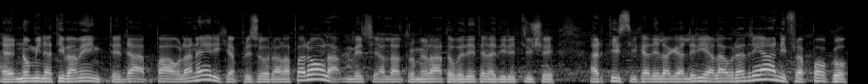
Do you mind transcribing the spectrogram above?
eh, nominativamente da Paola Neri che ha preso ora la parola, invece all'altro mio lato vedete la direttrice artistica della Galleria Laura Adriani, fra poco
